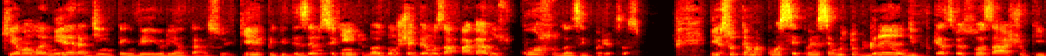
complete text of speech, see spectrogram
que é uma maneira de entender e orientar a sua equipe, de dizer o seguinte: nós não chegamos a pagar os custos das empresas. Isso tem uma consequência muito grande, porque as pessoas acham que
